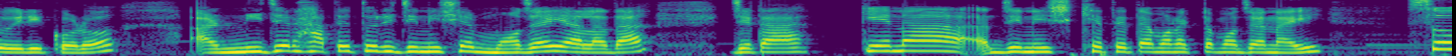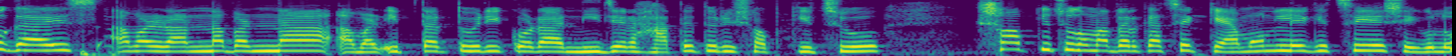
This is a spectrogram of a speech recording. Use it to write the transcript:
তৈরি করো। আর নিজের হাতে তৈরি জিনিসের মজাই আলাদা, যেটা কেনা জিনিস খেতে তেমন একটা মজা নাই। সো গাইস আমার রান্না বান্না আমার ইফতার তৈরি করা, নিজের হাতে তৈরি সব কিছু সব কিছু তোমাদের কাছে কেমন লেগেছে সেগুলো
